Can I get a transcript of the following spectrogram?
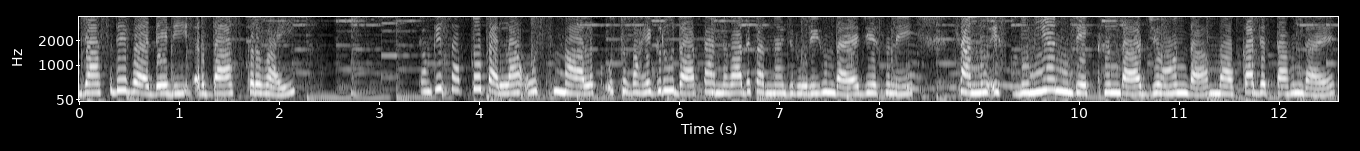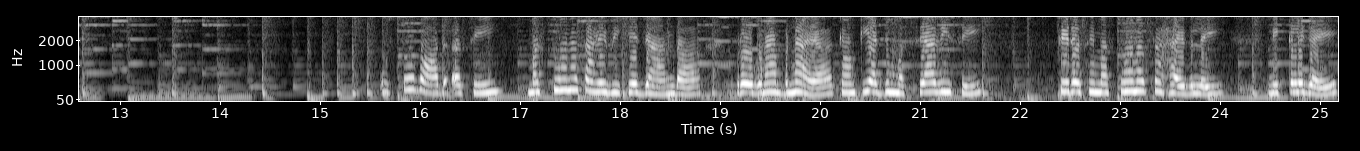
ਜਸ ਦੇ ਬਰਥਡੇ ਦੀ ਅਰਦਾਸ ਕਰਵਾਈ। ਕਿਉਂਕਿ ਸਭ ਤੋਂ ਪਹਿਲਾਂ ਉਸ ਮਾਲਕ, ਉਸ ਵਾਹਿਗੁਰੂ ਦਾ ਧੰਨਵਾਦ ਕਰਨਾ ਜ਼ਰੂਰੀ ਹੁੰਦਾ ਹੈ, ਜਿਸ ਨੇ ਸਾਨੂੰ ਇਸ ਦੁਨੀਆ ਨੂੰ ਦੇਖਣ ਦਾ, ਜਿਉਣ ਦਾ ਮੌਕਾ ਦਿੱਤਾ ਹੁੰਦਾ ਹੈ। ਉਸ ਤੋਂ ਬਾਅਦ ਅਸੀਂ ਮਸਤੂਆਨਾ ਸਾਹਿਬ ਵਿਖੇ ਜਾਣ ਦਾ ਪ੍ਰੋਗਰਾਮ ਬਣਾਇਆ, ਕਿਉਂਕਿ ਅੱਜ ਮੱਸਿਆ ਵੀ ਸੀ। ਫਿਰ ਅਸੀਂ ਮਸਤੂਆਨਾ ਸਾਹਿਬ ਲਈ ਨਿਕਲ ਗਏ।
